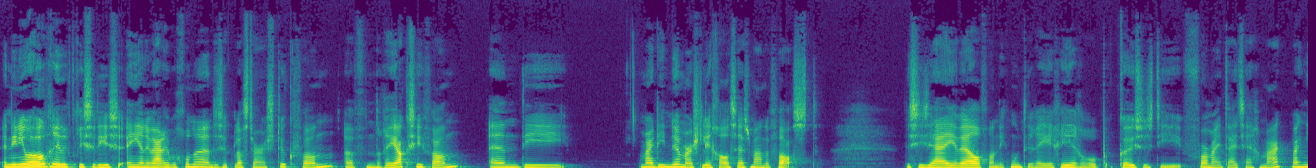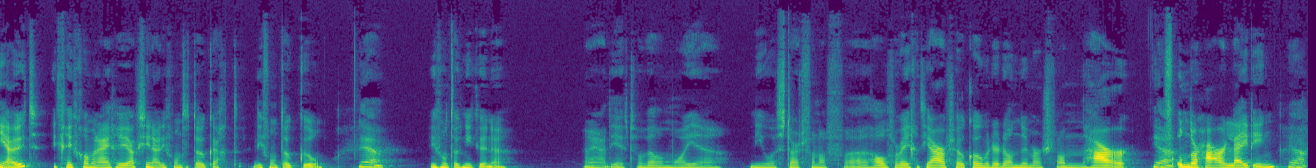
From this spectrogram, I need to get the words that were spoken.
En die nieuwe hoofdredactrice die is 1 januari begonnen. Dus ik las daar een stuk van, of een reactie van. En die, maar die nummers liggen al zes maanden vast. Dus die zei wel van, ik moet reageren op keuzes die voor mijn tijd zijn gemaakt. Maakt niet uit. Ik geef gewoon mijn eigen reactie. Nou, die vond het ook echt, die vond het ook cool. Ja. Die vond het ook niet kunnen. Nou ja, die heeft dan wel een mooie nieuwe start vanaf uh, halverwege het jaar of zo komen er dan nummers van haar, Ja. of onder haar leiding. Ja.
